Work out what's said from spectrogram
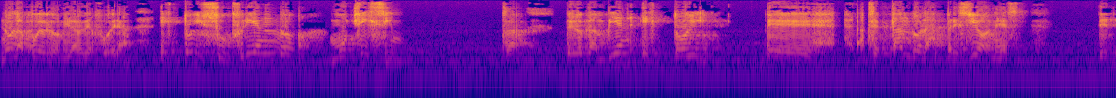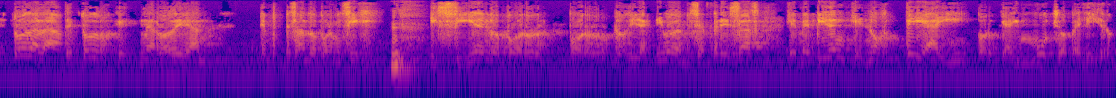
no la puedo mirar de afuera. Estoy sufriendo muchísimo pero también estoy eh, las presiones de toda la de todos los que me rodean empezando por mis hijos y siguiendo por, por los directivos de mis empresas que me piden que no esté ahí porque hay mucho peligro.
